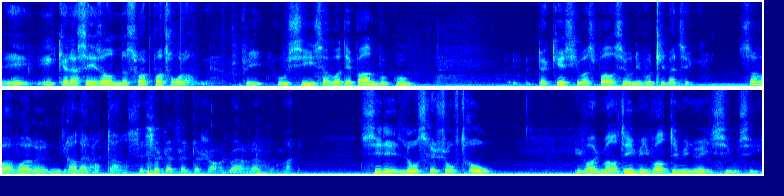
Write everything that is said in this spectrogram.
Et, et que la saison ne soit pas trop longue. Puis aussi, ça va dépendre beaucoup de qu'est-ce qui va se passer au niveau climatique. Ça va avoir une grande importance. C'est ça qui a fait le changement. Là. Si l'eau se réchauffe trop, il va augmenter, mais il va diminuer ici aussi.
